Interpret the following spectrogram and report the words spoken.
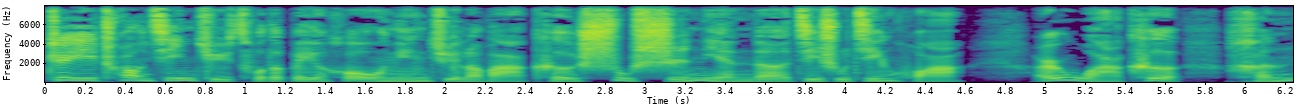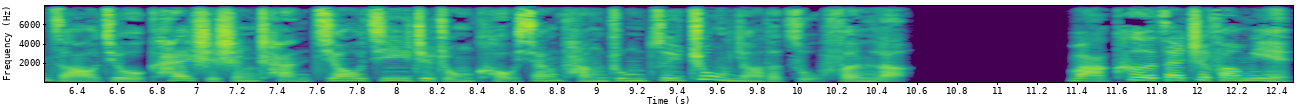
这一创新举措的背后凝聚了瓦克数十年的技术精华，而瓦克很早就开始生产胶基这种口香糖中最重要的组分了。瓦克在这方面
